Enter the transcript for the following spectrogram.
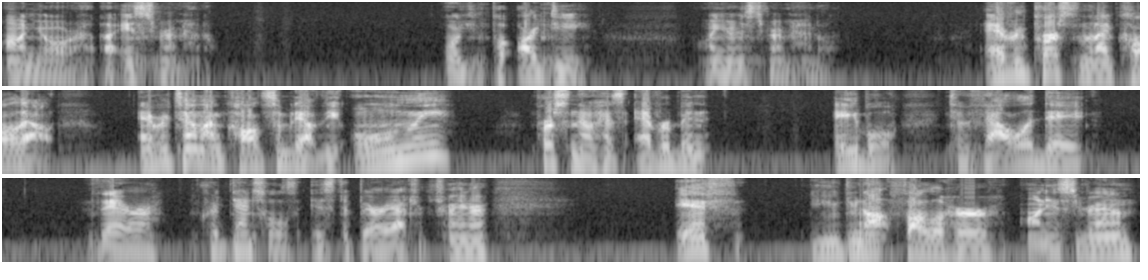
on your uh, Instagram handle. Or you can put RD on your Instagram handle. Every person that I've called out, every time I've called somebody out, the only person that has ever been able to validate their credentials is the bariatric trainer. If you do not follow her on Instagram,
